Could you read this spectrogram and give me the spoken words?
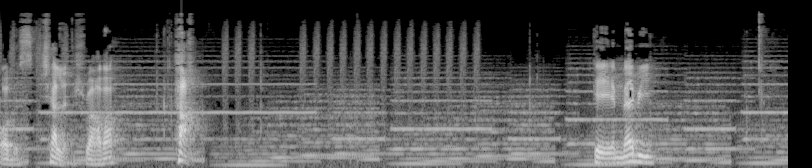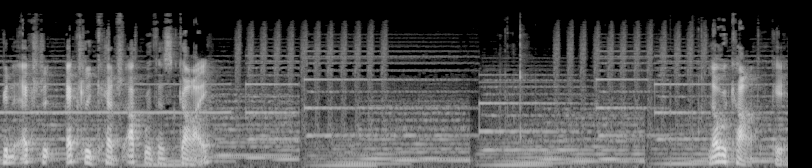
or this challenge rather. Okay, and maybe we can actually actually catch up with this guy. No, we can't. Okay.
